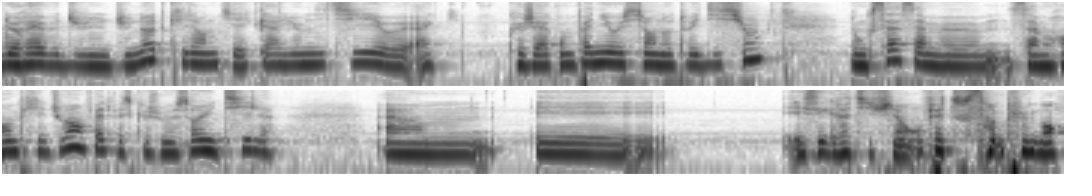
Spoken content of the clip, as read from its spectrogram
rêve d'une autre cliente qui est Claire euh, que j'ai accompagnée aussi en auto-édition. Donc ça, ça me, ça me remplit de joie en fait parce que je me sens utile. et, et c'est gratifiant en fait tout simplement.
